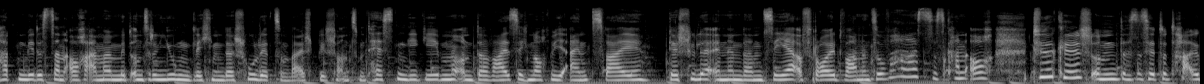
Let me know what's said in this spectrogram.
hatten wir das dann auch einmal mit unseren Jugendlichen in der Schule zum Beispiel schon zum Testen gegeben. Und da weiß ich noch, wie ein, zwei der SchülerInnen dann sehr erfreut waren und so, was, das kann auch Türkisch und das ist ja total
